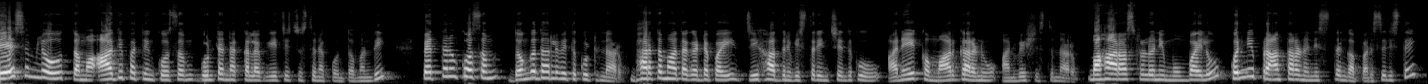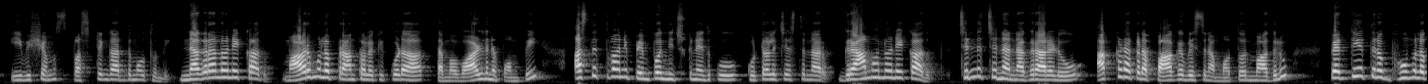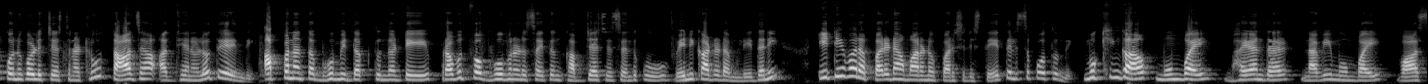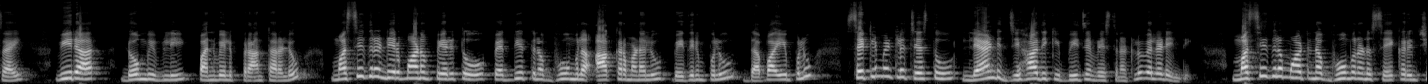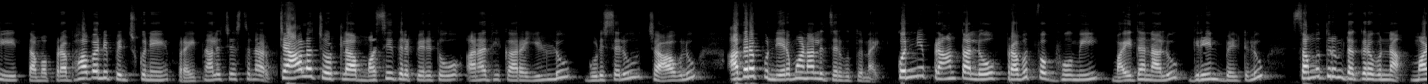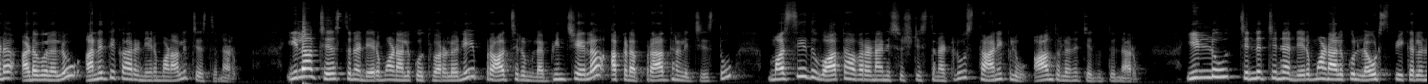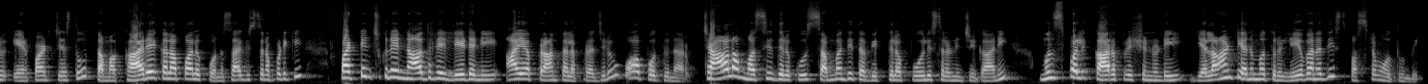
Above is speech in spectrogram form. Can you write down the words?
దేశంలో తమ ఆధిపత్యం కోసం గుంట నక్కల వేచి చూస్తున్న కొంతమంది పెత్తనం కోసం దొంగదారులు వెతుకుంటున్నారు భరతమాత గడ్డపై జిహాద్ను విస్తరించేందుకు అనేక మార్గాలను అన్వేషిస్తున్నారు. మహారాష్ట్రలోని ముంబైలో కొన్ని ప్రాంతాలను నిశ్చితంగా పరిశీలిస్తే ఈ విషయం స్పష్టంగా అర్థమవుతుంది. నగరాల్లోనే కాదు మారుమూల ప్రాంతాలకి కూడా తమ వాళ్ళను పంపి అస్తిత్వాన్ని పెంపొందించుకునేందుకు కుట్రలు చేస్తున్నారు. గ్రామంలోనే కాదు చిన్న చిన్న నగరాలలో అక్కడక్కడ పాగవేసిన మతోన్మాదులు పెద్ద ఎత్తున భూముల కొనుగోలు చేస్తున్నట్లు తాజా అధ్యయనంలో తేలింది. అప్పనంత భూమి దక్కుతుందంటే ప్రభుత్వ భూములను సైతం కబ్జా చేసేందుకు వెనుకాడడం లేదని ఇటీవల పరిణామాలను పరిశీలిస్తే తెలిసిపోతుంది. ముఖ్యంగా ముంబై భయాందర్ నవీ ముంబై వాసాయ్ వీరార్ డోంబివ్లీ పన్వేల్ ప్రాంతాలలో మసీదుల నిర్మాణం పేరుతో పెద్ద ఎత్తున భూముల ఆక్రమణలు బెదిరింపులు దబాయింపులు సెటిల్మెంట్లు చేస్తూ ల్యాండ్ జిహాదీకి బీజం వేస్తున్నట్లు వెల్లడింది. మసీదుల మాటిన భూములను సేకరించి తమ ప్రభావాన్ని పెంచుకునే ప్రయత్నాలు చేస్తున్నారు. చాలా చోట్ల మసీదుల పేరుతో అనధికార ఇళ్ళు గుడిసెలు చావులు అదనపు నిర్మాణాలు జరుగుతున్నాయి. కొన్ని ప్రాంతాల్లో ప్రభుత్వ భూమి మైదానాలు గ్రీన్ బెల్టులు సముద్రం దగ్గర ఉన్న మడ అడవులలో అనధికార నిర్మాణాలు చేస్తున్నారు. ఇలా చేస్తున్న నిర్మాణాలకు త్వరలోనే ప్రాచుర్యం లభించేలా అక్కడ ప్రార్థనలు చేస్తూ మసీదు వాతావరణాన్ని సృష్టిస్తున్నట్లు స్థానికులు ఆందోళన చెందుతున్నారు. ఇళ్ళు చిన్న చిన్న నిర్మాణాలకు లౌడ్ స్పీకర్లను ఏర్పాటు చేస్తూ తమ కార్యకలాపాలు కొనసాగిస్తున్నప్పటికీ పట్టించుకునే నాథుడే లేడని ఆయా ప్రాంతాల ప్రజలు వాపోతున్నారు. చాలా మసీదులకు సంబంధిత వ్యక్తుల పోలీసుల నుంచి గాని మున్సిపల్ కార్పొరేషన్ నుండి ఎలాంటి అనుమతులు లేవన్నది స్పష్టమవుతుంది.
